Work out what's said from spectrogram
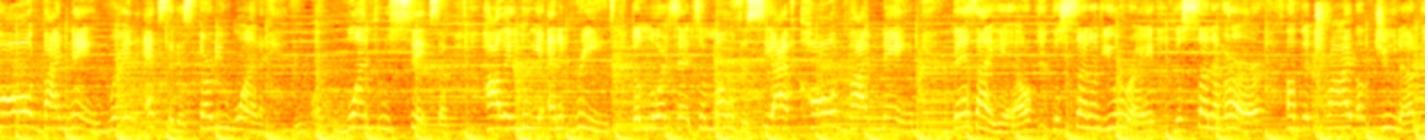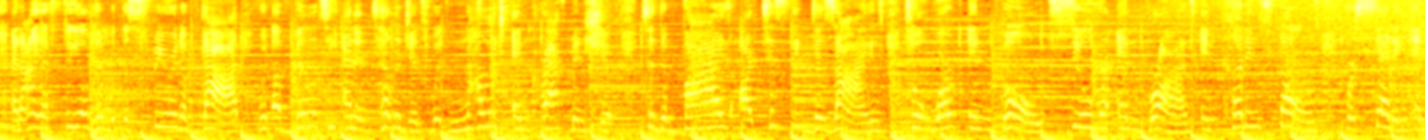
called by name. We're in Exodus 31, 1 through 6. Hallelujah. And it reads, The Lord said to Moses, See, I have called by name Bezalel, the son of Uri, the son of Ur, of the tribe of Judah, and I have filled him with the Spirit of God, with ability and intelligence, with knowledge and craftsmanship, to devise artistic designs, to work in gold, silver, and bronze, in cutting stones for setting and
